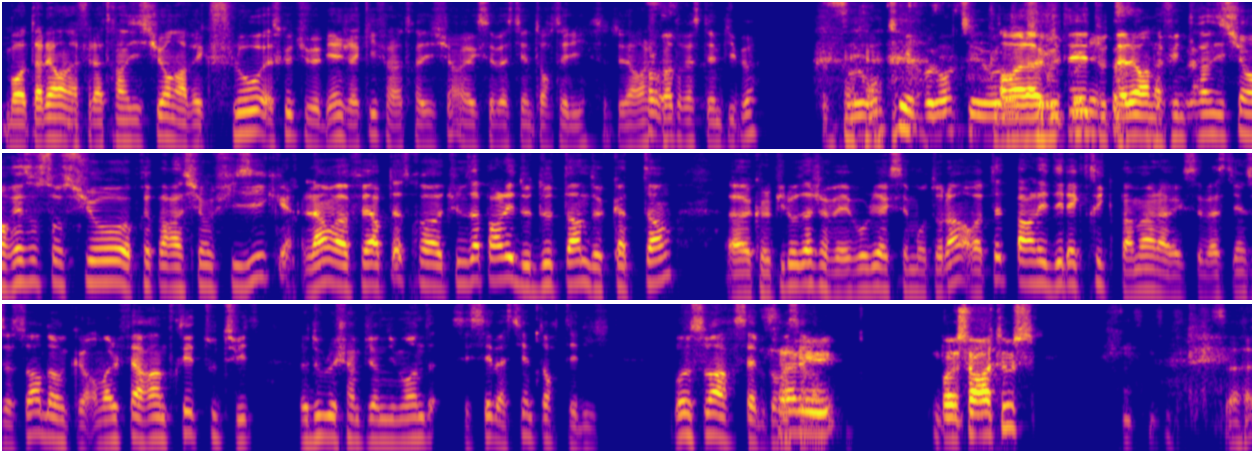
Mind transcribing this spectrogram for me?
Bon, tout à l'heure, on a fait la transition avec Flo. Est-ce que tu veux bien, Jackie, faire la transition avec Sébastien Tortelli? Ça te dérange Oh. pas de rester un petit peu? Volontiers, volontiers. On va l'ajouter. Tout à l'heure, on a fait une transition réseaux sociaux, préparation physique. Là, on va faire peut-être. euh, Tu nous as parlé de deux temps, de quatre temps, euh, que le pilotage avait évolué avec ces motos-là. On va peut-être parler d'électrique pas mal avec Sébastien ce soir. Donc, on va le faire rentrer tout de suite. Le double champion du monde, c'est Sébastien Tortelli. Bonsoir, Seb. Comment ça va? Salut. Bonsoir à tous. Ça- Alors,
